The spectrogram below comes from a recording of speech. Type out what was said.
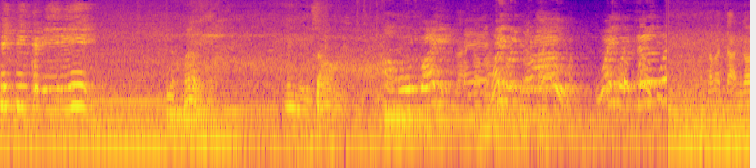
จริงๆคดีนี้ละเมิดหนึ่งหนึ่งสอง ข้อมูลไว้ ไว้บนราวไว้บนเชิงครับอาจารย์ก็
